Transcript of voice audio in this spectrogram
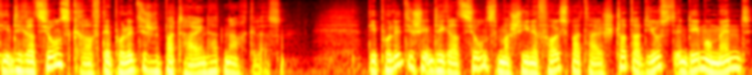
Die Integrationskraft der politischen Parteien hat nachgelassen. Die politische Integrationsmaschine Volkspartei stottert just in dem Moment,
